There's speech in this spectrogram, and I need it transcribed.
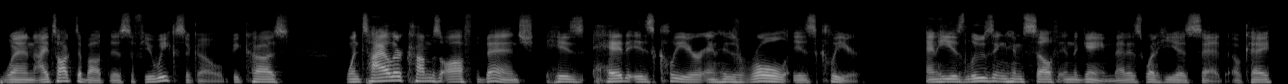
when I talked about this a few weeks ago because – when Tyler comes off the bench, his head is clear and his role is clear, and he is losing himself in the game. That is what he has said. Okay.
